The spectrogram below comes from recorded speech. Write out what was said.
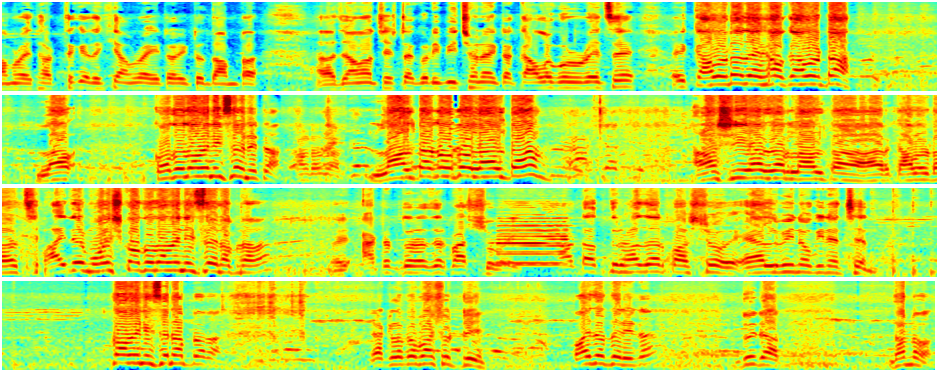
আমরা এই থার্ড থেকে দেখি আমরা এটার একটু দামটা জানার চেষ্টা করি। পিছনে একটা কালো গরু রয়েছে। এই কালোটা দেখাও কালোটা। লাল কত দামে নিছেন এটা? লালটা কত লালটা? আশি হাজার লালটা আর কালোটা হচ্ছে ভাইদের মহিষ কত দামে নিছেন আপনারা? আটাত্তর হাজার পাঁচশো ভাই। আটাত্তর হাজার পাঁচশো অ্যালবিনো কিনেছেন। দামে নিছেন আপনারা? এক লক্ষ বাষট্টি। কয় দাঁতের এটা? দুই দাঁত। ধন্যবাদ।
